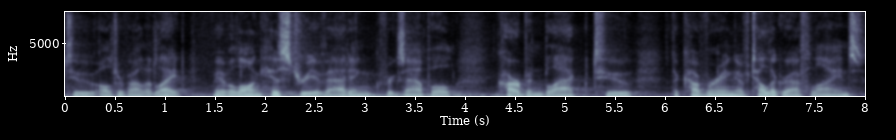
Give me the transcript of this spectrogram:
to ultraviolet light. We have a long history of adding, for example, carbon black to the covering of telegraph lines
